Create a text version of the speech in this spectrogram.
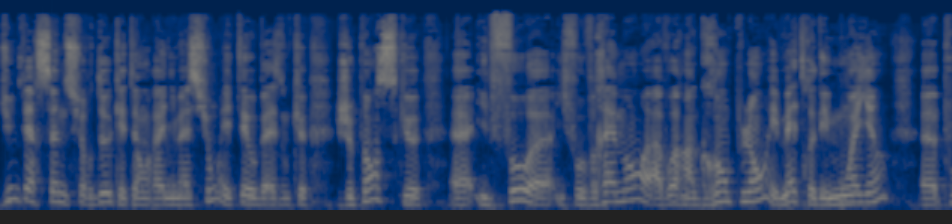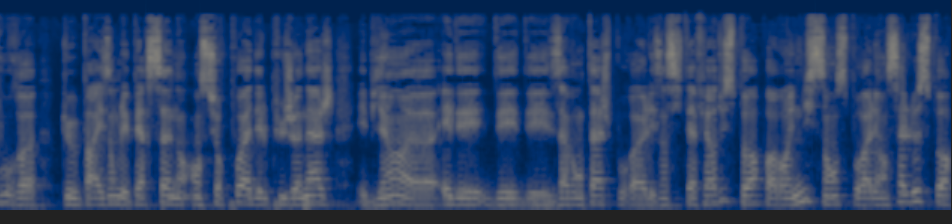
d'une personne sur deux qui était en réanimation était obèse. Donc euh, je pense qu'il euh, faut, euh, il faut vraiment avoir un grand plan et mettre des moyens pour que, par exemple, les personnes en surpoids dès le plus jeune âge eh bien, aient des, des, des, avantages pour les inciter à faire du sport, pour avoir une licence, pour aller en salle de sport.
